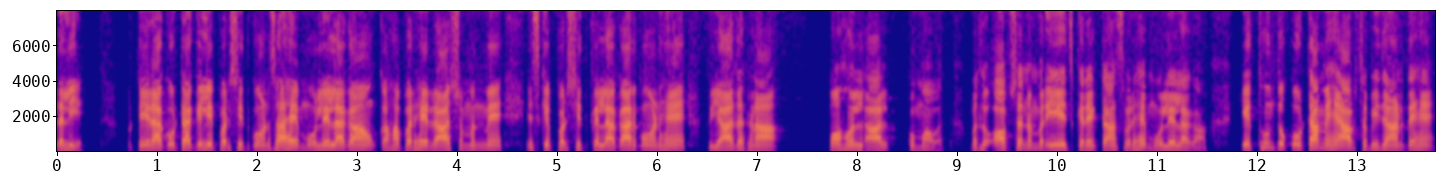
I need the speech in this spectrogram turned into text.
चलिए। तो टेराकोटा के लिए प्रसिद्ध कौन सा है? मोलेला गाँव। कहाँ पर है? राजसमंद में। इसके प्रसिद्ध कलाकार कौन है? तो याद रखना, मोहनलाल कुमावत। मतलब option number is correct answer है मोलेला गाँव। केथुन तो कोटा में है, आप सभी जानते हैं।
